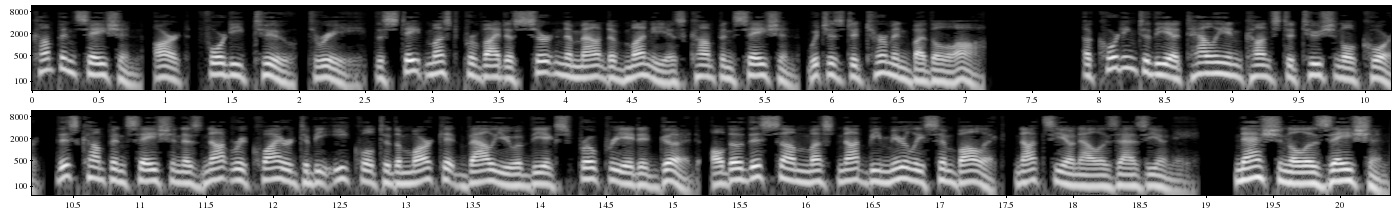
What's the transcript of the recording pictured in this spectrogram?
Compensation, Art. 42, 3 The state must provide a certain amount of money as compensation, which is determined by the law. According to the Italian Constitutional Court, this compensation is not required to be equal to the market value of the expropriated good, although this sum must not be merely symbolic. Nazionalizzazione nationalization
